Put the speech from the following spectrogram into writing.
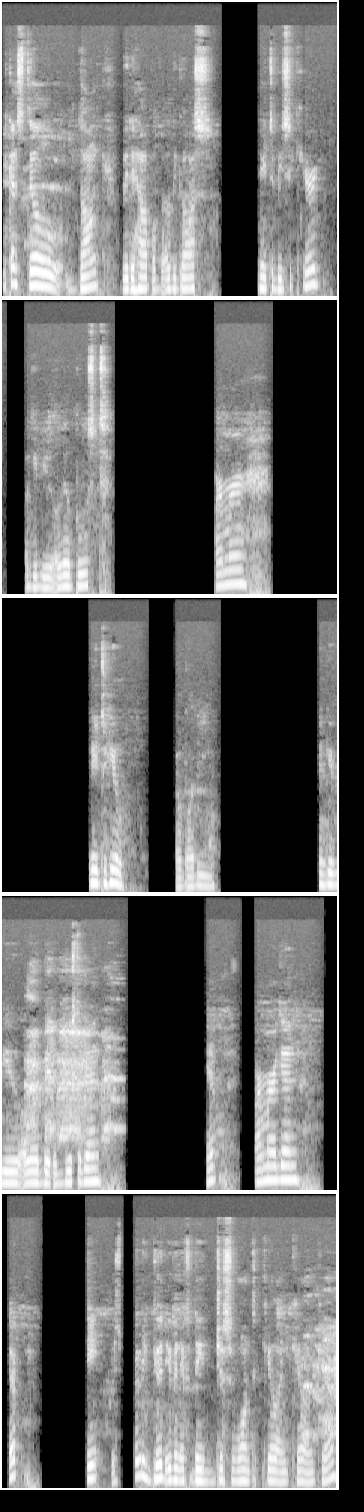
you can still dunk with the help of Eldegoss. Need to be secured. I'll give you a little boost. Armor. Need to heal. Nobody can give you a little bit of boost again. Yep. Armor again. Yep. See, it's really good even if they just want to kill and kill and kill.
